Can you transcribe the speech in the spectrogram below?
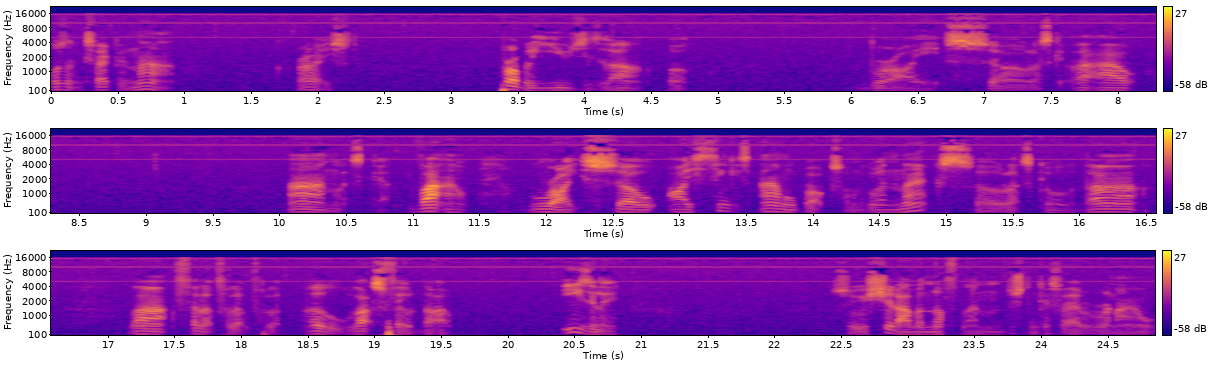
Wasn't expecting that. Christ. Probably uses that, but... Right, so let's get that out. And let's get that out. Right, so I think it's ammo box I'm going to go in next, so let's go with that. That, fill up, fill up, fill up. Oh, that's filled up easily. So we should have enough then, just in case I ever run out.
